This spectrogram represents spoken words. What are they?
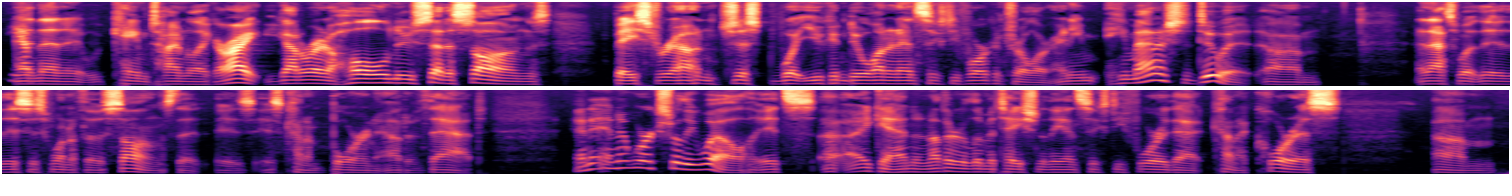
Yep. and then it came time to like, all right, you got to write a whole new set of songs based around just what you can do on an N64 controller, and he he managed to do it. Um, and that's what this is one of those songs that is is kind of born out of that and and it works really well. It's uh, again another limitation of the N64 that kind of chorus um,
